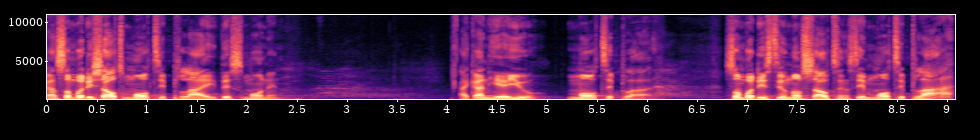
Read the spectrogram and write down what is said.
Can somebody shout multiply this morning? I can't hear you. Multiply. Somebody is still not shouting. Say multiply.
